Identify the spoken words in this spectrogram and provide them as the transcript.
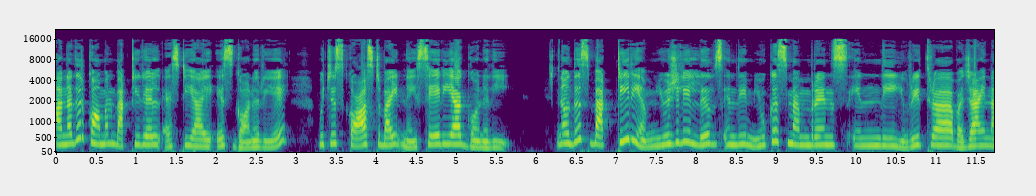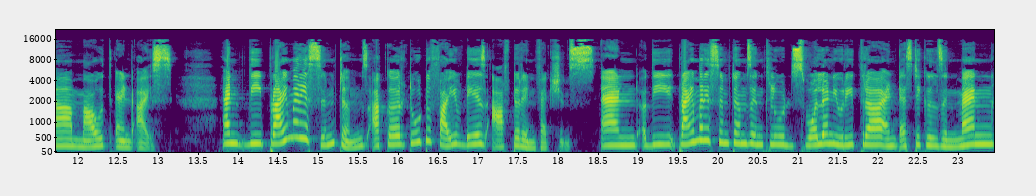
Another common bacterial STI is gonorrhea, which is caused by Neisseria gonorrhoeae. Now this bacterium usually lives in the mucous membranes in the urethra, vagina, mouth and eyes and the primary symptoms occur 2 to 5 days after infections. And the primary symptoms include swollen urethra and testicles in men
